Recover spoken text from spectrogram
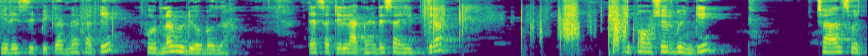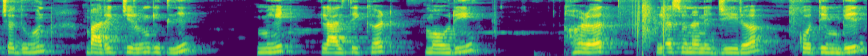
ही रेसिपी करण्यासाठी पूर्ण व्हिडिओ बघा. त्यासाठी लागणारे साहित्य ही पावशर भेंडी छान स्वच्छ धुवून बारीक चिरून घेतली. मीठ लाल तिखट मोहरी हळद लसूण आणि जिरं कोथिंबीर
